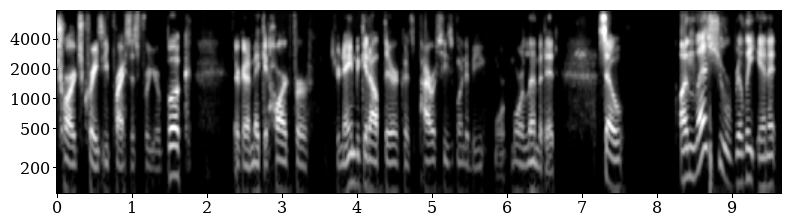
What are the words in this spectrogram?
charge crazy prices for your book. They're going to make it hard for your name to get out there because piracy is going to be more, more limited. So, unless you're really in it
